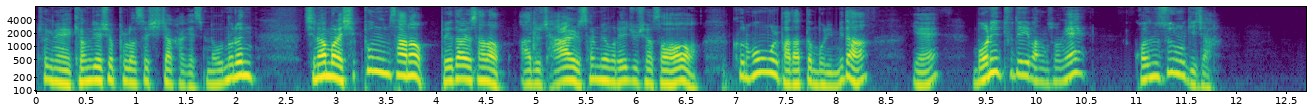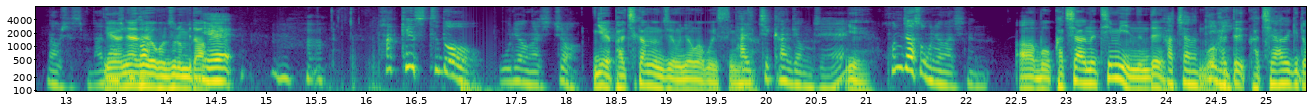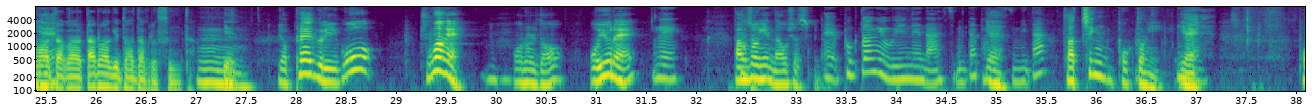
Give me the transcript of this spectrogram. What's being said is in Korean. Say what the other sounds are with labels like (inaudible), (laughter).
최경영의 경제쇼 플러스 시작하겠습니다. 오늘은 지난번에 식품 산업, 배달 산업 아주 잘 설명을 해주셔서 큰 호응을 받았던 분입니다. 예, 머니투데이 방송의 권순우 기자 나오셨습니다. 예, 안녕하십니까? 안녕하세요. 권순우입니다. 예, 예. (laughs) 팟캐스트도 운영하시죠? 발칙한 경제 운영하고 있습니다. 발칙한 경제. 예. 혼자서 운영하시는. 아, 뭐 같이 하는 팀이 있는데 같이 하는 뭐 팀이. 할때 같이 하기도 예. 하다가 따로 하기도 하다 그렇습니다. 음, 예. 옆에 그리고 중앙에 오늘도 오윤회 네, 방송인 나오셨습니다. 네 복덩이 우윤에 나왔습니다. 반갑습니다. 자칭 복덩이. 예.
